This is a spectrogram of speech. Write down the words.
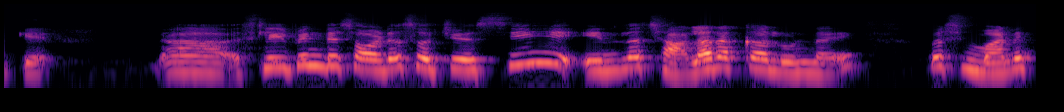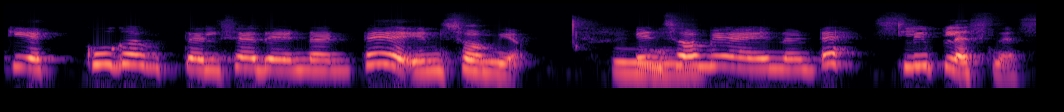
ఓకే. స్లీపింగ్ డిసార్డర్స్ వచ్చేసి ఇందులో చాలా రకాలు ఉన్నాయి బట్ మనకి ఎక్కువగా తెలిసేది ఏంటంటే ఇన్సోమియా ఇన్సోమియా ఏంటంటే స్లీప్లెస్నెస్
